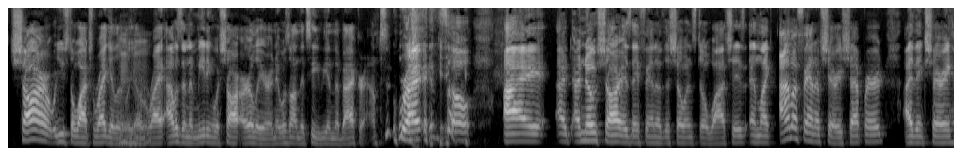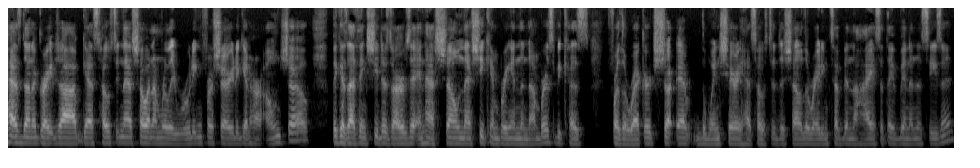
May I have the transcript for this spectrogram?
Shar used to watch regularly, Mhm. right? I was in a meeting with Shar earlier, and it was on the TV in the background, right? So I, I I know Shar is a fan of the show and still watches, and like I'm a fan of Sherri Shepherd. I think Sherri has done a great job guest hosting that show, and I'm really rooting for Sherri to get her own show because I think she deserves it and has shown that she can bring in the numbers. Because for the record, eh, the when Sherri has hosted the show, the ratings have been the highest that they've been in the season.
